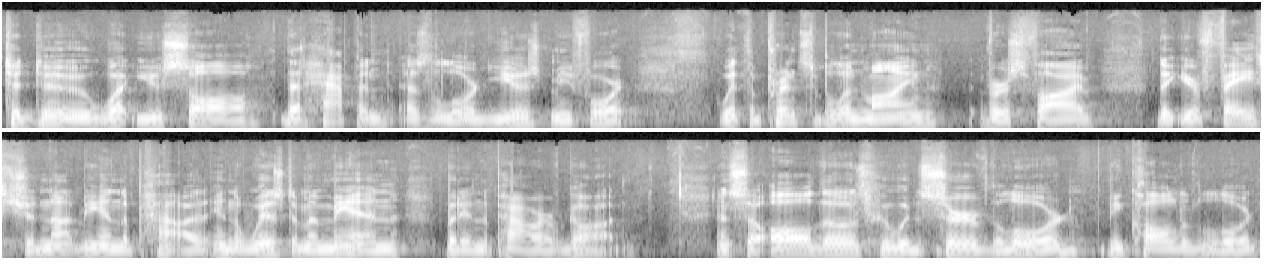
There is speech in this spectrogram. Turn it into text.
to do what you saw that happened as the Lord used me for it. With the principle in mind, verse 5, that your faith should not be in the power in the wisdom of men, but in the power of God. And so all those who would serve the Lord, be called of the Lord,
